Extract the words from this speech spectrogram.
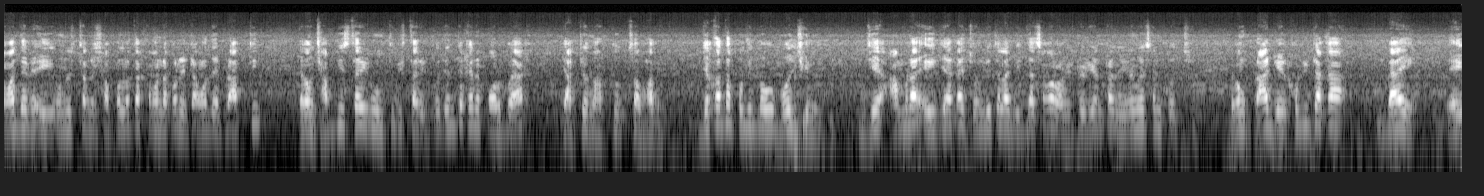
আমাদের এই অনুষ্ঠানের সফলতা কামনা করে এটা আমাদের প্রাপ্তি। এবং ছাব্বিশ তারিখ, উনত্রিশ তারিখ পর্যন্ত এখানে পর্ব এক, জাতীয় নাট্য উৎসব হবে। যে কথা প্রদীপবাবু বলছিলেন যে আমরা এই জায়গায় চণ্ডীতলা বিদ্যাসাগর অডিটোরিয়ামটা রিনোভেশন করছি এবং প্রায় দেড় কোটি টাকা ব্যয়ে এই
